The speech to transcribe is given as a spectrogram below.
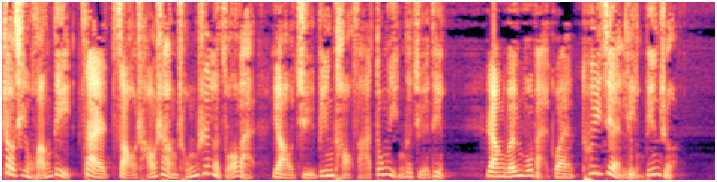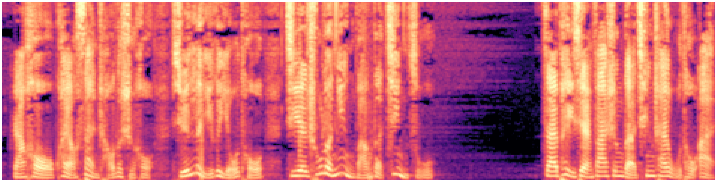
肇庆皇帝在早朝上重申了昨晚要举兵讨伐东瀛的决定，让文武百官推荐领兵者。然后快要散朝的时候，寻了一个由头，解除了宁王的禁足。在沛县发生的钦差无头案，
